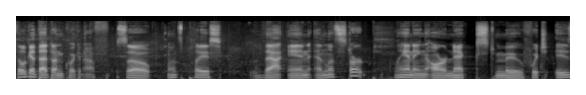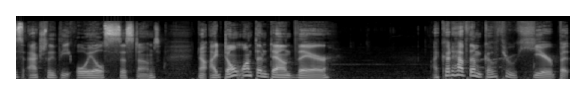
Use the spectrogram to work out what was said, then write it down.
They'll get that done quick enough. So, let's place that in and let's start planning our next move, which is actually the oil systems. Now, I don't want them down there I could have them go through here, but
